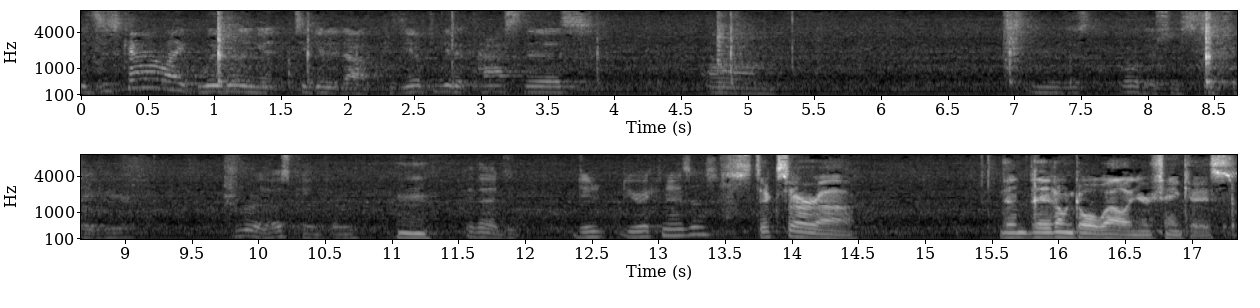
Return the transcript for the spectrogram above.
it's just kind of like wiggling it to get it out because you have to get it past this. Um, just oh, there's some sticks right here. Where those came from. Hmm. Look at that. Do you, do you recognize those? Sticks are, uh, then they don't go well in your chain case. So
